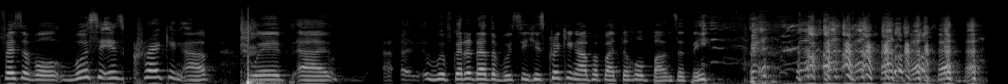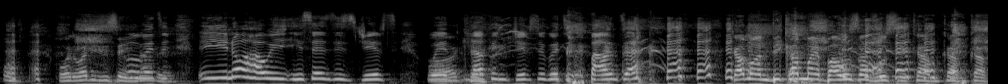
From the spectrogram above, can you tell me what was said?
First of all, Vusi is cracking up with. Uh, uh, we've got another Vusi. He's cracking up about the whole bouncer thing. What, what did he say? Oh, but you know how he, he sends his gifs with Oh, okay. nothing gifs to go to bouncer. Come on, become my bouncer, Vusi. Come, come, come.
